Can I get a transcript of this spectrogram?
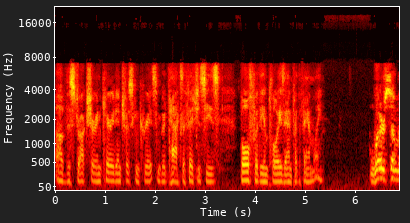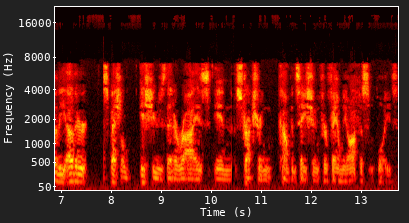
of the structure, and carried interest can create some good tax efficiencies both for the employees and for the family. What are some of the other special issues that arise in structuring compensation for family office employees?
